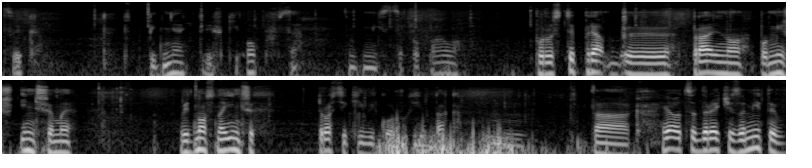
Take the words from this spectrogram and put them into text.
Цик. Тут піднять трішки, оп, все. В місце попало. Порости пря... е, правильно поміж іншими, відносно інших тросиків і кожухів, так? Так, я оце, до речі, замітив,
